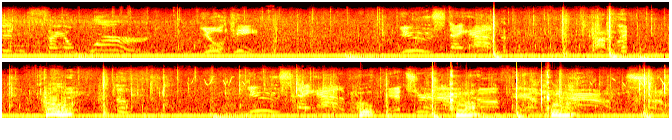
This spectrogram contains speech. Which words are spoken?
Didn't say a word. You'll keep. You stay out of it. Out of there. Oh, You stay out of it. oh, Get your hand Come on. off him. Come on. now, you son of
